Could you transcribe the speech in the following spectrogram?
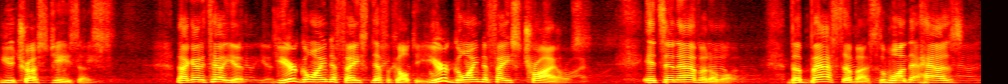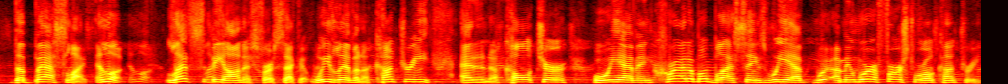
you trust Jesus. Now, I got to tell you, you're going to face difficulty, you're going to face trials. It's inevitable. The best of us, the one that has the best life. And look, let's be honest for a second. We live in a country and in a culture where we have incredible blessings. We have, I mean, we're a first world country.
